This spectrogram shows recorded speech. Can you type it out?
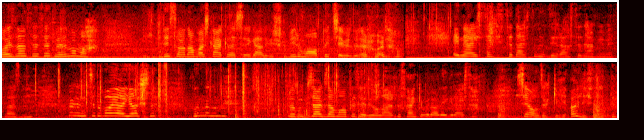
O yüzden ses etmedim ama bir de sonradan başka arkadaşları geldi. Üçlü bir muhabbet çevirdiler orada enerjisel hissedersiniz diye rahatsız eder miyim etmez miyim? Böyle içi de bayağı yaşlı. Bunda bunu güzel güzel muhabbet ediyorlardı. Sanki böyle araya girersem şey olacak gibi. Öyle hissettim.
